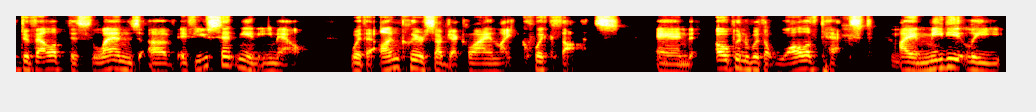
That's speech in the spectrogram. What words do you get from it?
developed this lens of if you sent me an email with an unclear subject line, like quick thoughts, and opened with a wall of text, mm-hmm. I immediately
